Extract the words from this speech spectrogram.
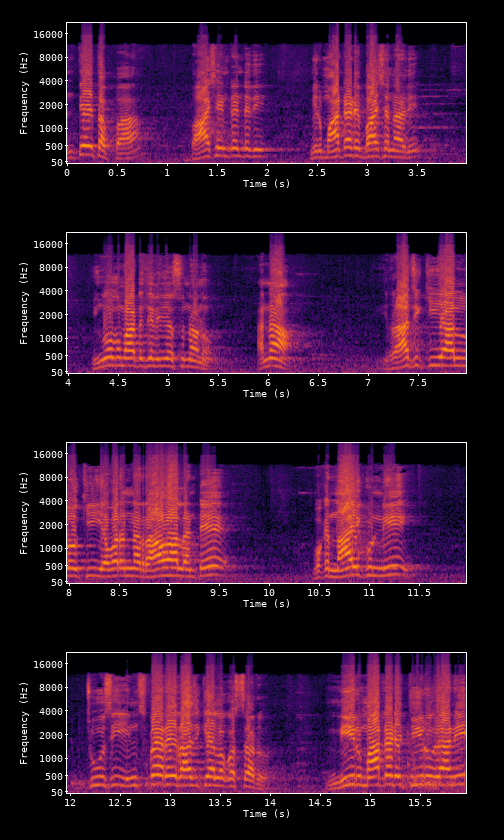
అంతే తప్ప భాష ఏంటంటే అది మీరు మాట్లాడే భాష నాది. ఇంకొక మాట తెలియజేస్తున్నాను. అన్న రాజకీయాల్లోకి ఎవరన్నా రావాలంటే ఒక నాయకుడిని చూసి ఇన్స్పైర్ అయ్యి రాజకీయాల్లోకి వస్తారు. మీరు మాట్లాడే తీరు కానీ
